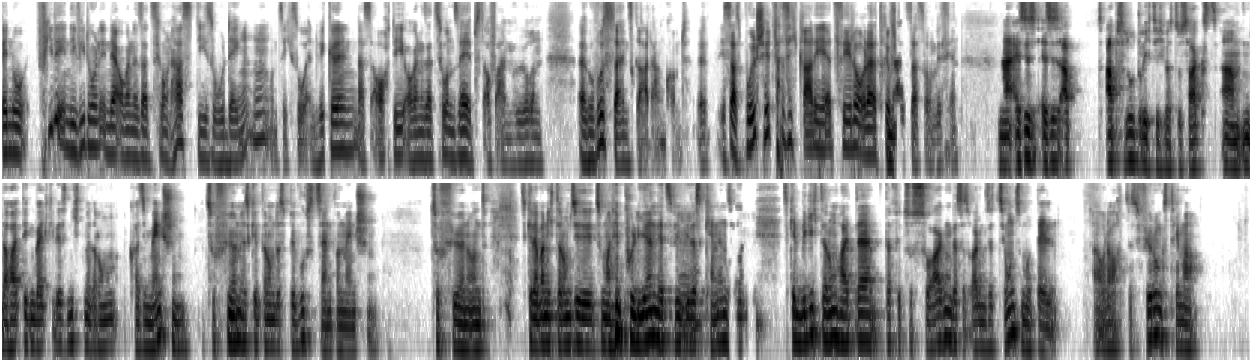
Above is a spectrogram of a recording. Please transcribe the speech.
wenn du viele Individuen in der Organisation hast, die so denken und sich so entwickeln, dass auch die Organisation selbst auf einem höheren äh, Bewusstseinsgrad ankommt. Äh, ist das Bullshit, was ich gerade hier erzähle, oder trifft es das so ein bisschen? Nein, es ist, es ist ab, absolut richtig, was du sagst. Ähm, in der heutigen Welt geht es nicht mehr darum, quasi Menschen zu führen, es geht darum, das Bewusstsein von Menschen zu führen. Und es geht aber nicht darum, sie zu manipulieren, jetzt wie mhm. wir das kennen, sondern es geht wirklich darum, heute dafür zu sorgen, dass das Organisationsmodell äh, oder auch das Führungsthema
